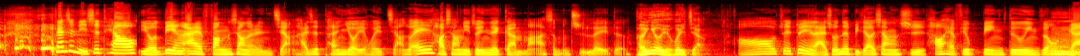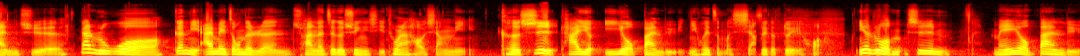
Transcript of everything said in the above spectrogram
但是你是挑有恋爱方向的人讲，还是朋友也会讲？说哎，好想你最近在干嘛？什么之类的？朋友也会讲。哦，所以对你来说，那比较像是 How have you been doing 这种感觉。嗯、那如果跟你暧昧中的人传了这个讯息，突然好想你。可是他有已有伴侣，你会怎么想这个对话？因为如果是没有伴侣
